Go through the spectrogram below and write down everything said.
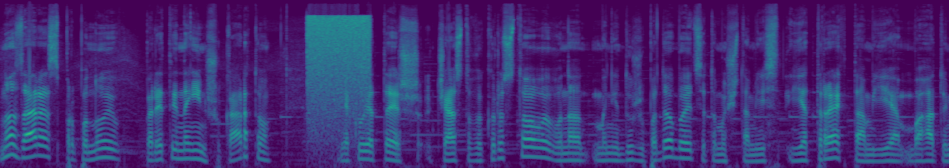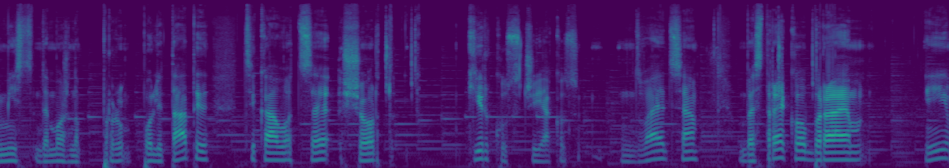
Ну а зараз пропоную перейти на іншу карту, яку я теж часто використовую. Вона мені дуже подобається, тому що там є, є трек, там є багато місць, де можна політати. Цікаво. Це Short Кіркус, чи якось називається. Без треку обираємо і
